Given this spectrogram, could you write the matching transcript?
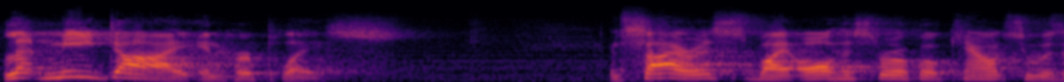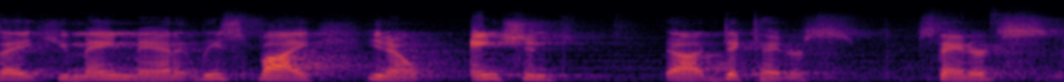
Let me die in her place. And Cyrus, by all historical accounts, who was a humane man, at least by, you know, ancient uh, dictators' standards,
